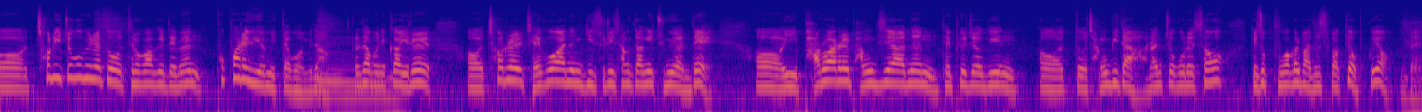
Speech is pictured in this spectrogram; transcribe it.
어, 철이 조금이라도 들어가게 되면 폭발의 위험이 있다고 합니다. 그러다 보니까 이를 어, 철을 제거하는 기술이 상당히 중요한데 어, 이 발화를 방지하는 대표적인 어, 또 장비다라는 쪽으로 해서 계속 부각을 받을 수밖에 없고요. 네.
